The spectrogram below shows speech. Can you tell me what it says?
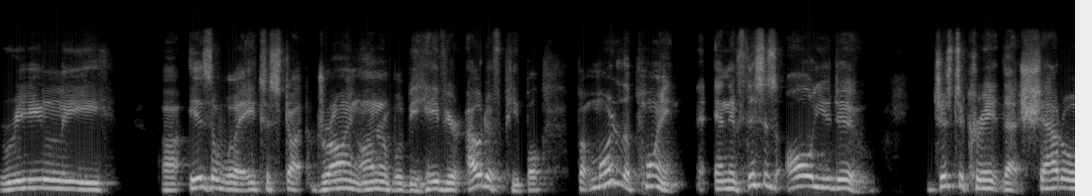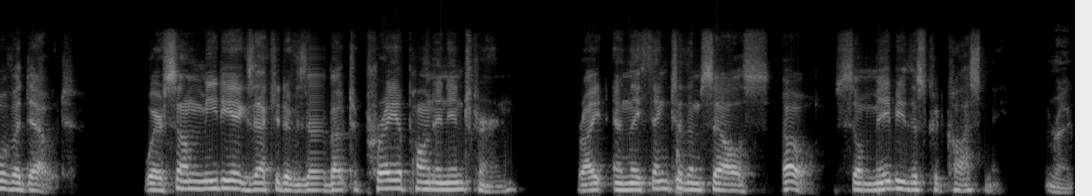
Really uh, is a way to start drawing honorable behavior out of people. But more to the point, and if this is all you do, just to create that shadow of a doubt, where some media executive is about to prey upon an intern, right, and they think to themselves, "Oh, so maybe this could cost me." Right.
